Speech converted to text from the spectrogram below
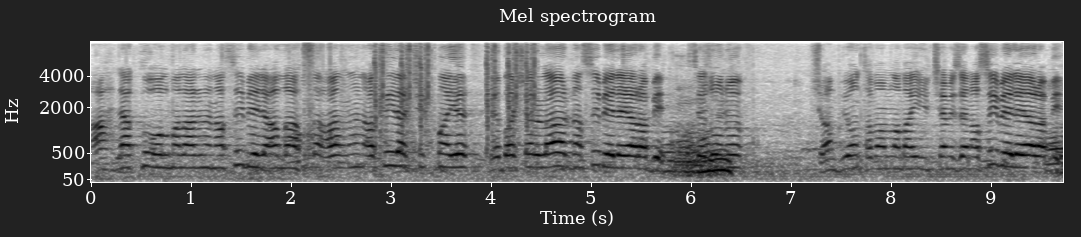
ahlaklı olmalarını nasip eyle Allah'ım. Sahanın akıyla çıkmayı ve başarılar nasip eyle ya Rabbi. Sezonu Şampiyon tamamlamayı ilçemize nasip eyle ya Rabbi.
